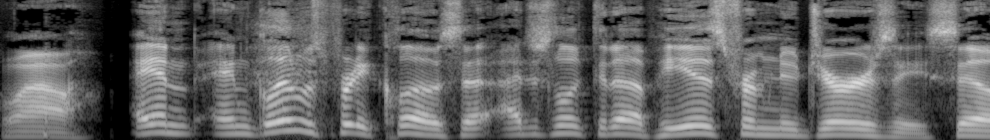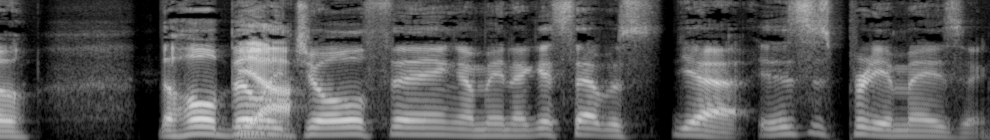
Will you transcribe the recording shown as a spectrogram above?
Wow. And and Glenn was pretty close. I I just looked it up. He is from New Jersey. So the whole Billy Yeah. Joel thing, I mean, I guess that was yeah, this is pretty amazing.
